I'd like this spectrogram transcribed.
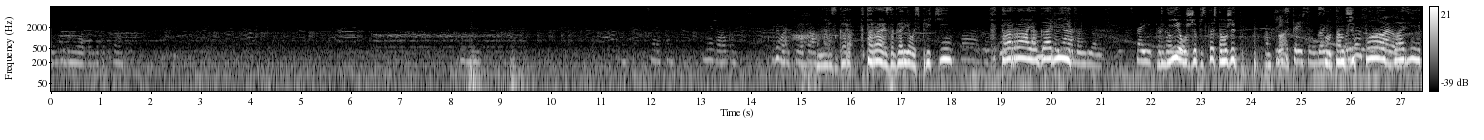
Я забыла, как закоптила. Охуеть. Чайка. Мне жалко. Давай, чувака. Она разгора... Вторая загорелась, прикинь. Вторая горит. рядом, блядь, стоит Две огонь. уже, представляешь, там уже... Там третий, скорее всего, горит. Там По-любому всё джипа поплавилось. горит,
